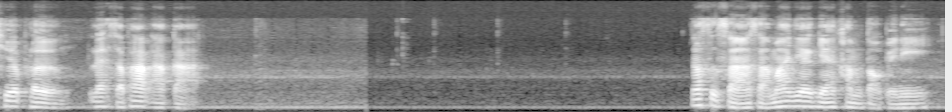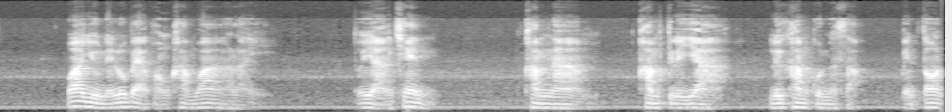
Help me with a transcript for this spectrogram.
เชื้อเพลิง และสภาพอากาศ นักศึกษาสามารถแยกแยะคำต่อไปนี้ ว่าอยู่ในรูปแบบของคำว่าอะไร ตัวอย่างเช่นคำนามคำกริยา หรือคำคุณศัพท์ เป็นต้น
